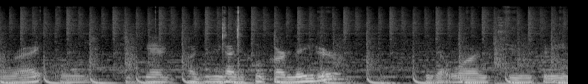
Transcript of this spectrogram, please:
Alright, yeah, I'll give you guys a cool card later. We got one, two, three,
